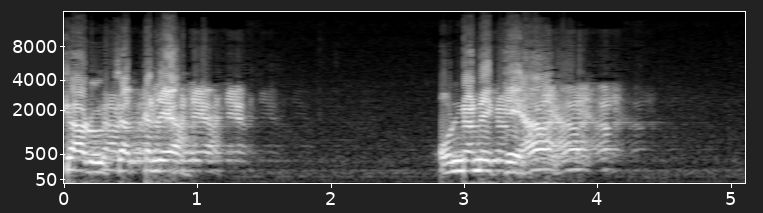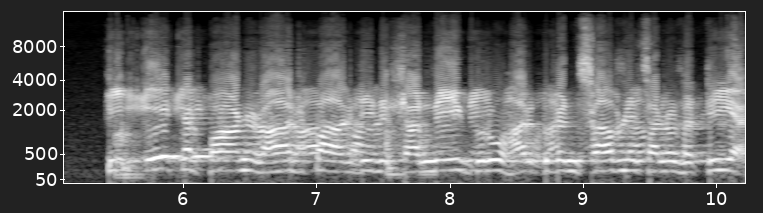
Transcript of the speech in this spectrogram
ਝਾੜੂ ਚੱਕ ਲਿਆ। ਉਹਨਾਂ ਨੇ ਕਿਹਾ ਕਿ ਇਹ ਕਿਰਪਾਨ ਰਾਜ ਭਾਗ ਦੀ ਨਿਸ਼ਾਨੀ ਗੁਰੂ ਹਰਗੋਬਿੰਦ ਸਾਹਿਬ ਨੇ ਸਾਨੂੰ ਦਿੱਤੀ ਹੈ।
